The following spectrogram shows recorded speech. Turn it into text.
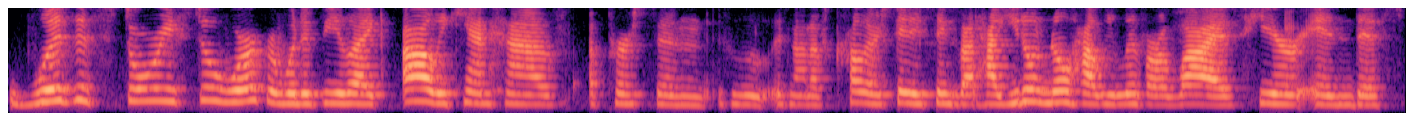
Would the story still work, or would it be like, oh, we can't have a person who is not of color say these things about how you don't know how we live our lives here in this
